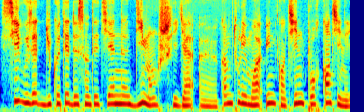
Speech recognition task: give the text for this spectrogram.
Si vous êtes du côté de Saint-Étienne, dimanche, il y a, euh, comme tous les mois, une cantine pour cantiner.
